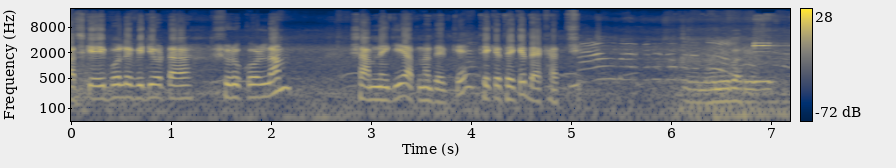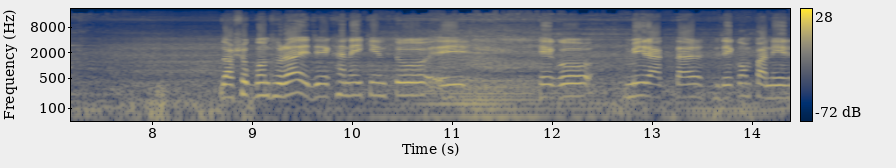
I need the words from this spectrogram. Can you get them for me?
আজকে এই বলে ভিডিওটা শুরু করলাম। সামনে গিয়ে আপনাদেরকে থেকে থেকে দেখাচ্ছি। দর্শক বন্ধুরা, এই যে এখানেই কিন্তু এই হেগো মীর আক্তার যে কোম্পানির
